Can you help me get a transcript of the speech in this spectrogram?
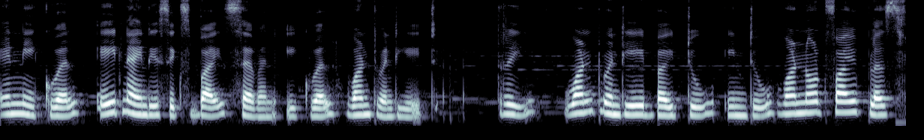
n equal 896 by 7 equal 128. 3. 128 by 2 into 105 plus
